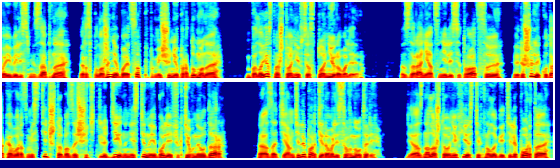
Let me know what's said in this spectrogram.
Появились внезапно, расположение бойцов по помещению продумано, было ясно, что они все спланировали. Заранее оценили ситуацию и решили, куда кого разместить, чтобы защитить людей и нанести наиболее эффективный удар, а затем телепортировались внутрь. Я знала, что у них есть технология телепорта,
